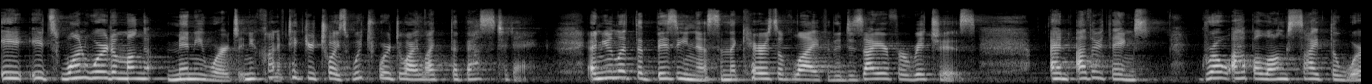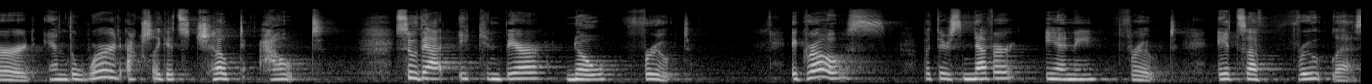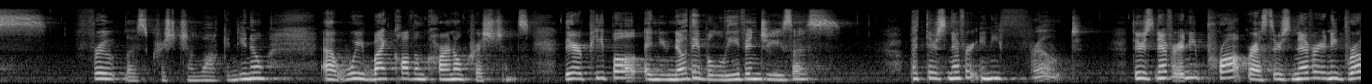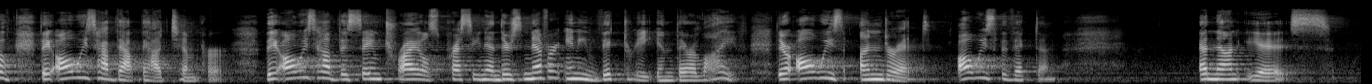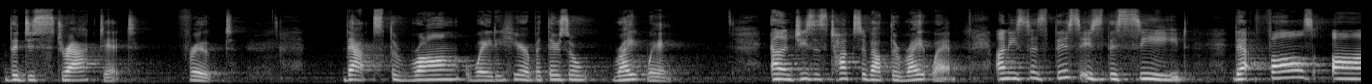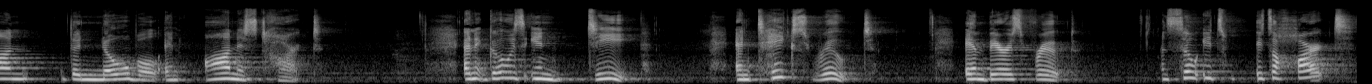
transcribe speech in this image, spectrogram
it's one word among many words, and you kind of take your choice. Which word do I like the best today? And you let the busyness and the cares of life and the desire for riches and other things grow up alongside the word, and the word actually gets choked out so that it can bear no fruit. It grows, but there's never any fruit. It's a fruitless, fruitless Christian walk. And you know, uh, we might call them carnal Christians. There are people, and you know they believe in Jesus, but there's never any fruit. There's never any progress. There's never any growth. They always have that bad temper. They always have the same trials pressing in. There's never any victory in their life. They're always under it always the victim. And that is the distracted fruit. That's the wrong way to hear, but there's a right way. And Jesus talks about the right way. And he says, This is the seed that falls on the noble and honest heart. And it goes in deep and takes root and bears fruit. And so it's it's a heart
